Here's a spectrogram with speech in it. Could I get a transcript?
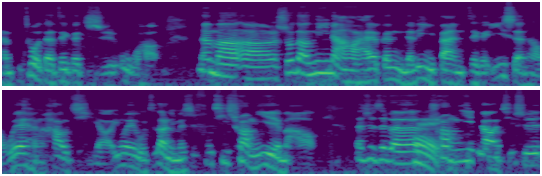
很不错的这个植物哈，那么呃，说到妮娜哈，还有跟你的另一半这个医生哈，我也很好奇啊，因为我知道你们是夫妻创业嘛哦，但是这个创业啊，其实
